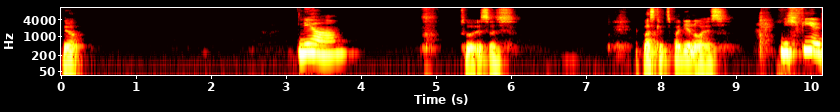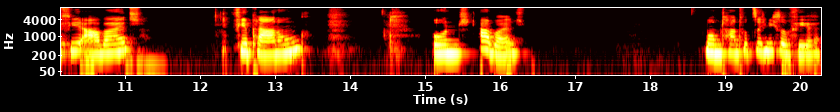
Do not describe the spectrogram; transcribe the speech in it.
Ja. Ja, So ist es. Was gibt's bei dir Neues? nicht viel, viel Arbeit, viel Planung und Arbeit. Momentan tut sich nicht so viel.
